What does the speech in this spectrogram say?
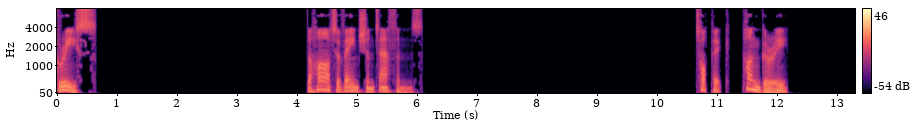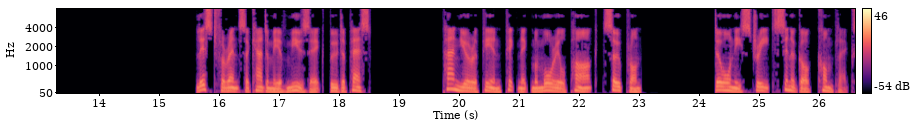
Greece. The heart of ancient Athens. Hungary. Liszt Ferenc Academy of Music, Budapest. Pan-European Picnic Memorial Park, Sopron. Dohány Street Synagogue Complex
